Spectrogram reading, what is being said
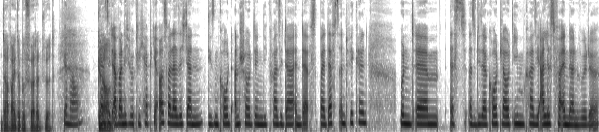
da weiter befördert wird. Genau. Genau. Er sieht aber nicht wirklich happy aus, weil er sich dann diesen Code anschaut, den die quasi da in Devs, bei Devs entwickeln. Und ähm, es, also dieser Code laut ihm quasi alles verändern würde.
